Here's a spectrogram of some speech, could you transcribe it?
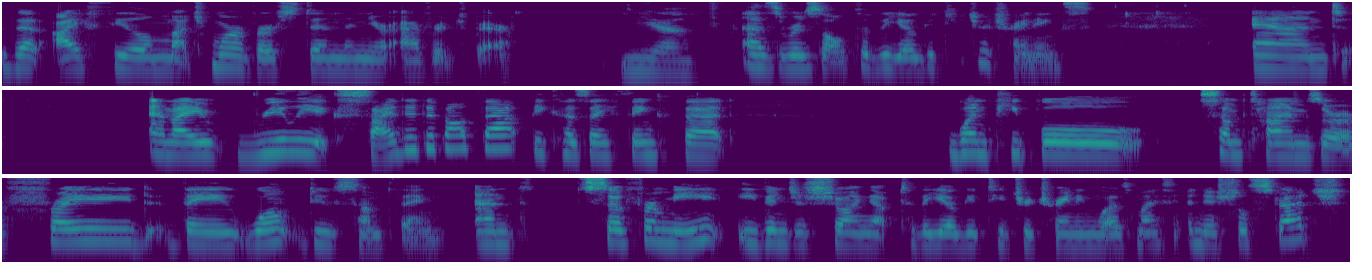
that I feel much more versed in than your average bear Yeah. as a result of the yoga teacher trainings. And and I'm really excited about that because I think that when people sometimes are afraid they won't do something. And so for me, even just showing up to the yoga teacher training was my initial stretch.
